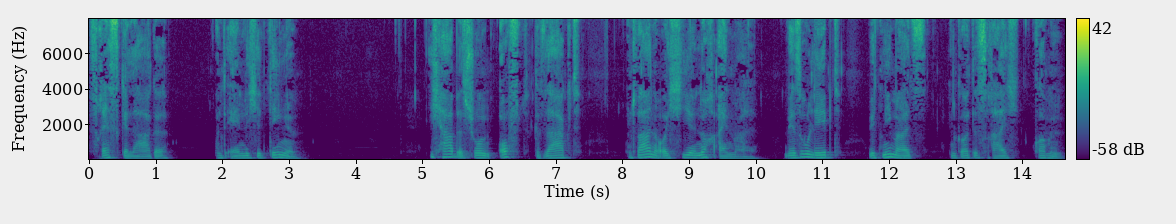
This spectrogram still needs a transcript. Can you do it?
Fressgelage und ähnliche Dinge. Ich habe es schon oft gesagt und warne euch hier noch einmal. Wer so lebt, wird niemals in Gottes Reich kommen.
